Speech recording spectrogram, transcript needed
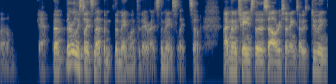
um, yeah, the, the early slate's not the, the main one today, right? It's the main slate. So I'm going to change the salary settings. I was doing,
